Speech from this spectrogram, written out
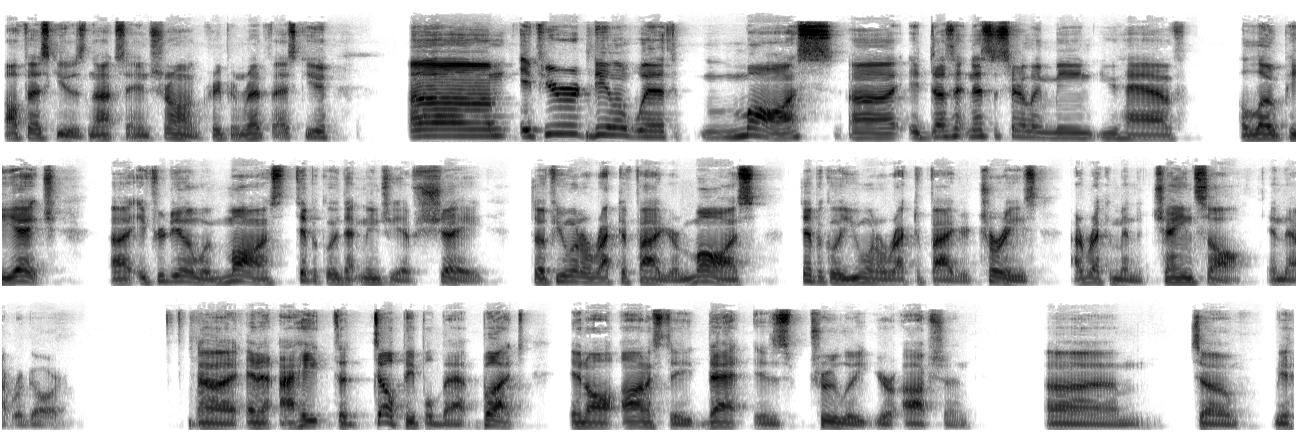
All fescue is not saying strong. Creeping red fescue um, if you're dealing with moss, uh, it doesn't necessarily mean you have a low pH. Uh, if you're dealing with moss, typically that means you have shade. So if you want to rectify your moss, typically you want to rectify your trees, I recommend a chainsaw in that regard. Uh, and I hate to tell people that, but in all honesty, that is truly your option. Um, so yeah,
